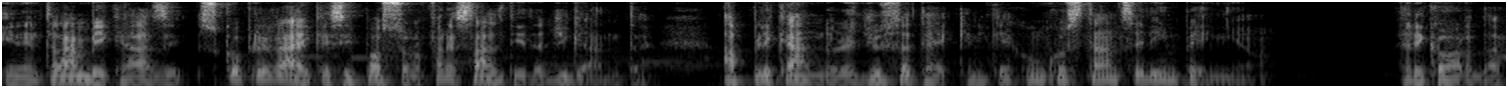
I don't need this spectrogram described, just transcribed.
In entrambi i casi scoprirai che si possono fare salti da gigante, applicando le giuste tecniche con costanza ed impegno. Ricorda,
